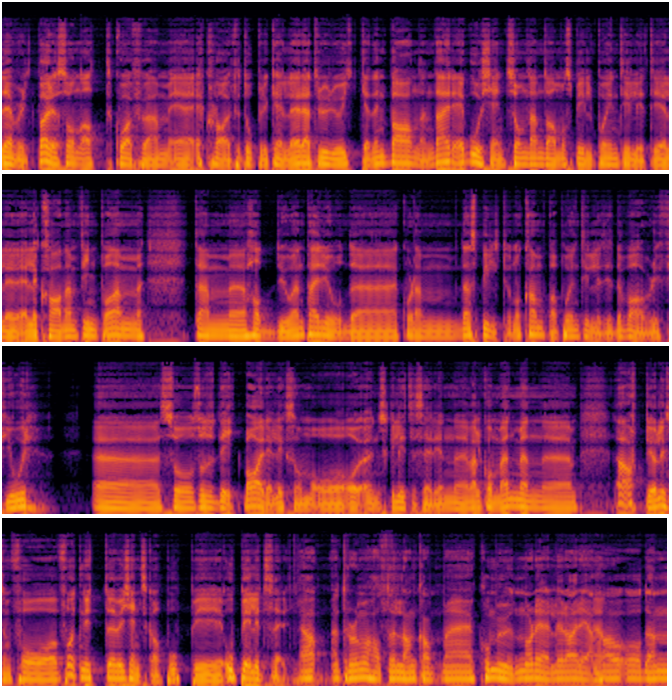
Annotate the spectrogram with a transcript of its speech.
det er vel ikke bare sånn at KFUM er, er, klar for et opprykk heller. Jeg tror jo ikke den banen der er godkjent som de da må spille på Intility, eller, eller hva de finner på. De, de, hadde jo en periode hvor de, de spilte jo noen kamper på Intility, det var vel i fjor. Eh, så, så, det er ikke bare liksom å, å ønske Eliteserien eh, velkommen, men eh, det er artig å liksom få, få, et nytt bekjentskap opp i, opp i Eliteserien. Ja, jeg tror de har hatt en lang kamp med kommunen når det gjelder arena ja. og, den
